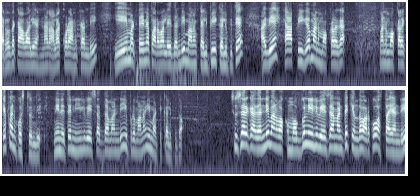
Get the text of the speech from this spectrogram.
ఎర్రది కావాలి అంటున్నారు. అలా కూడా అనకండి. ఏ మట్టి అయినా పర్వాలేదండి. మనం కలిపి కలిపితే అవే హ్యాపీగా మన మొక్కలుగా మన మొక్కలకే పనికొస్తుంది. నేనైతే నీళ్ళు వేసేద్దామండి ఇప్పుడు మనం ఈ మట్టి కలుపుదాం. చూసారు కదండి మనం ఒక మొగ్గు నీళ్ళు వేసామంటే కింద వరకు వస్తాయండి.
